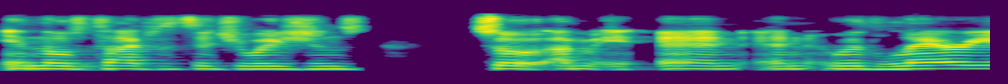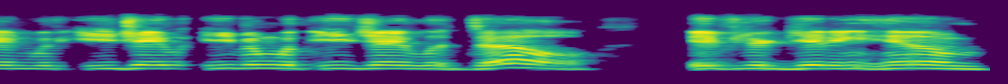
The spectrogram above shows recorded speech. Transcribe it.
in those types of situations. So I mean, and and with Larry and with EJ, even with EJ Liddell, if you're getting him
